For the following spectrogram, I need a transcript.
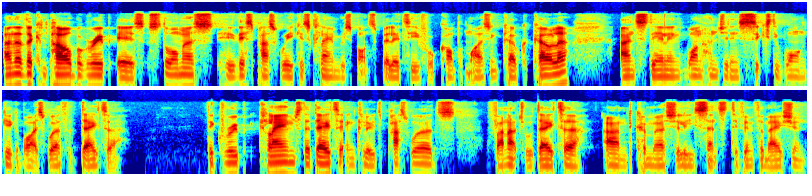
Another comparable group is Stormous, who this past week has claimed responsibility for compromising Coca Cola and stealing 161 gigabytes worth of data. The group claims the data includes passwords, financial data, and commercially sensitive information.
